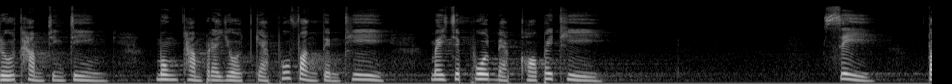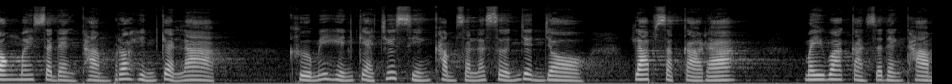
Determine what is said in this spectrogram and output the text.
รู้ธรรมจริง ๆ มุ่งทำประโยชน์แก่ผู้ฟังเต็มที่ ไม่จะพูดแบบขอไปที 4. ต้องไม่แสดงธรรมเพราะเห็นแก่ลาบ คือไม่เห็นแก่ชื่อเสียงคำสรรเสริญเยินยอ ลาบสักการะ ไม่ว่าการแสดงธรรม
